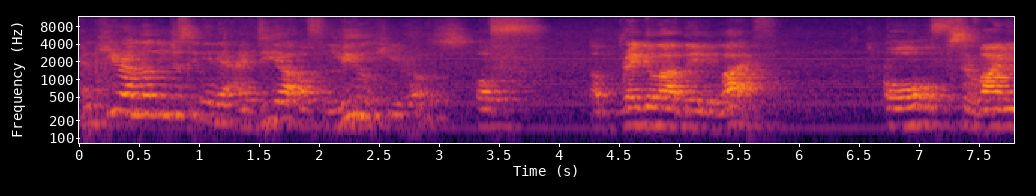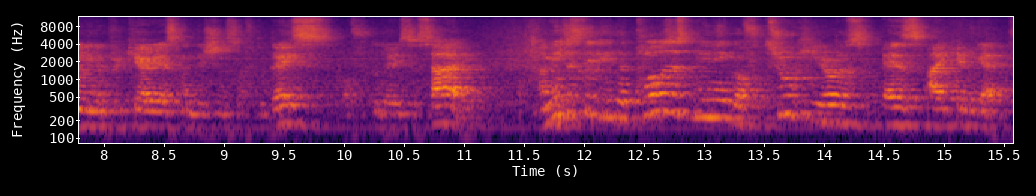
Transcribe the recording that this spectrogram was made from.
And here I'm not interested in the idea of little heroes, of a regular daily life, or of surviving in the precarious conditions of today's, of today's society. I'm interested in the closest meaning of true heroes as I can get.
